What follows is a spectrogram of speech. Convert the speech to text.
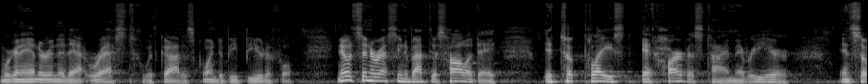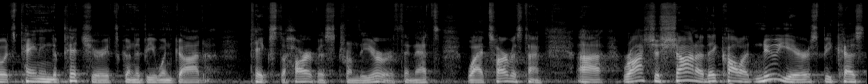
We're going to enter into that rest with God. It's going to be beautiful. You know what's interesting about this holiday? It took place at harvest time every year. And so it's painting the picture. It's going to be when God takes the harvest from the earth, and that's why it's harvest time. Uh, Rosh Hashanah, they call it New Year's because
